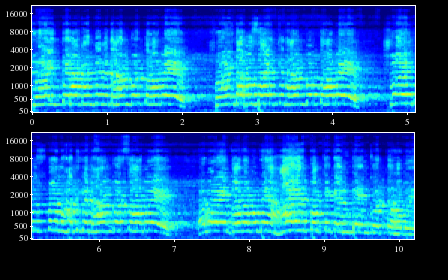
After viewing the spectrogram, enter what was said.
শহীদদের আকাঙ্ক্ষাকে ধারণ করতে হবে, শহীদ আবু সাইদকে ধারণ করতে হবে, শহীদ উসমান হাদিকে ধারণ করতে হবে এবং এই গণভোটে হায়ের পক্ষে ক্যাম্পেইন করতে হবে।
